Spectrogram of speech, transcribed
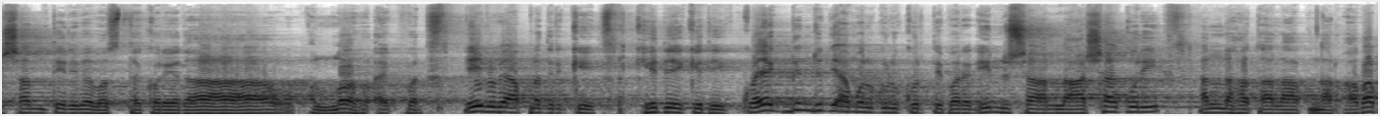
শান্তির ব্যবস্থা করে দাও। আল্লাহ একবার এইভাবে আপনাদেরকে কেঁদে কেঁদে কয়েকদিন যদি আমলগুলো করতে পারেন, ইনশাআল্লাহ আশা করি আল্লাহ তালা আপনার অভাব,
